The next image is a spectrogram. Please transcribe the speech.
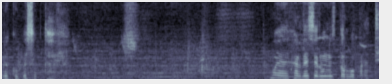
Preocupes, Octavio. Voy a dejar de ser un estorbo para ti.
